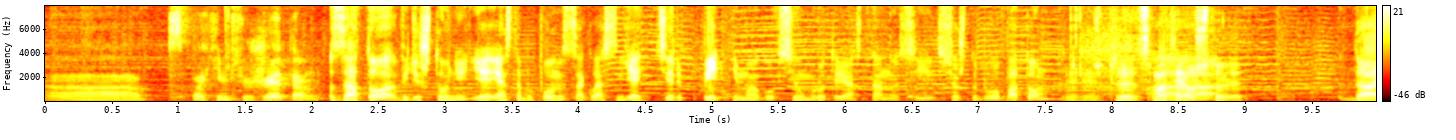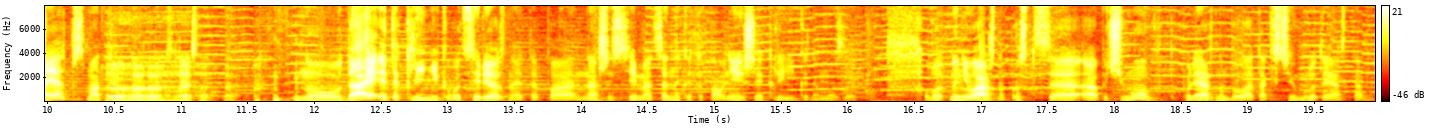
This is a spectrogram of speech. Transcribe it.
э, с плохим сюжетом. Зато, видишь, что у нее, я, я с тобой полностью согласен, я терпеть не могу, все умрут и я останусь, и все, что было потом. Ты это смотрел, А, что ли? Да, я посмотрел. Ну, да, это клиника, вот серьезно, это по нашей системе оценок, это полнейшая клиника, на мой взгляд. Вот, ну неважно, просто а, почему популярна была так все умрут и я останусь?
